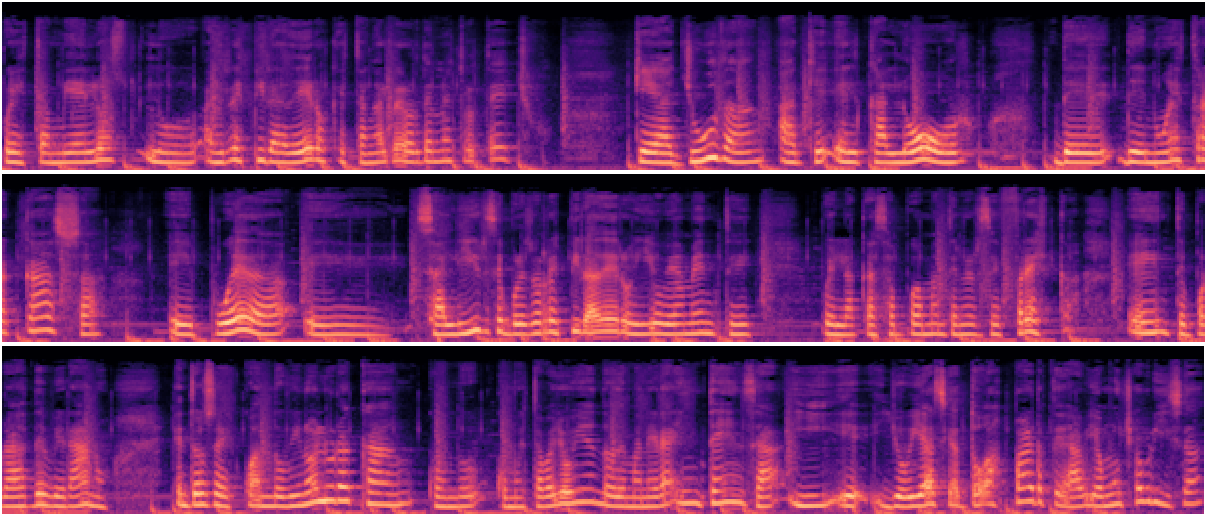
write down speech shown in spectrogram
pues también los, hay respiraderos que están alrededor de nuestro techo que ayudan a que el calor de, nuestra casa eh, pueda eh, salirse por esos respiraderos y obviamente pues la casa pueda mantenerse fresca en temporadas de verano. Entonces, cuando vino el huracán, cuando como estaba lloviendo de manera intensa y eh, llovía hacia todas partes, había mucha brisa,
